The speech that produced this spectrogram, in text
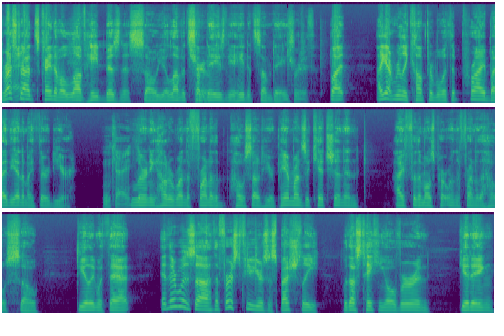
restaurant's kind of a love hate business. So you love it some days and you hate it some days. Truth. But I got really comfortable with it probably by the end of my third year, Okay. learning how to run the front of the house out here. Pam runs the kitchen, and I, for the most part, run the front of the house. So dealing with that. And there was uh, the first few years, especially with us taking over and getting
